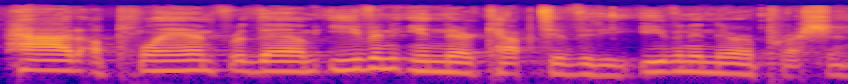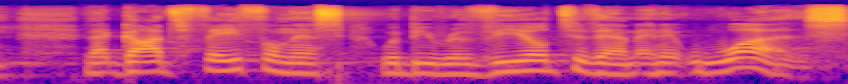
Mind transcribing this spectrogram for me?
had a plan for them, even in their captivity, even in their oppression, that God's faithfulness would be revealed to them, and it was.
